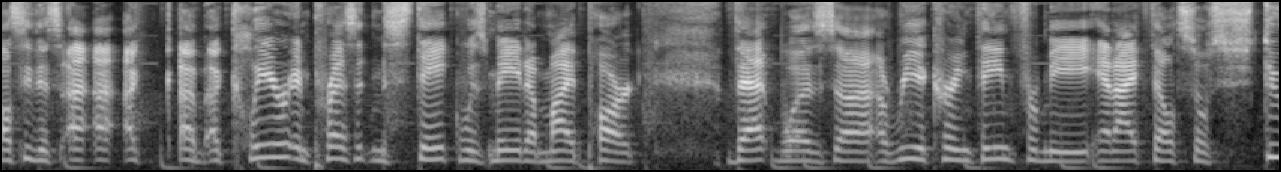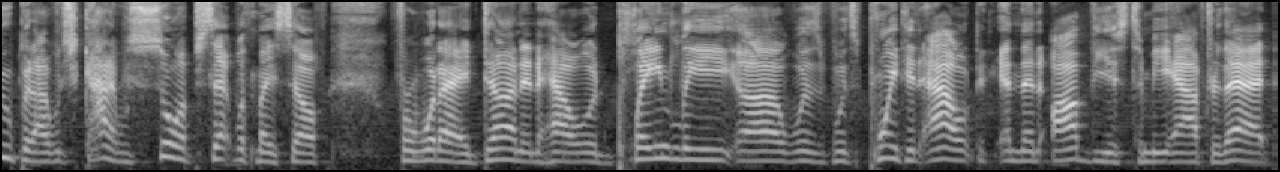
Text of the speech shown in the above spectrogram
I'll see this. A clear and present mistake was made on my part. That was uh, a reoccurring theme for me, and I felt so stupid. I was God, I was so upset with myself for what I had done and how it plainly uh, was was pointed out and then obvious to me after that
